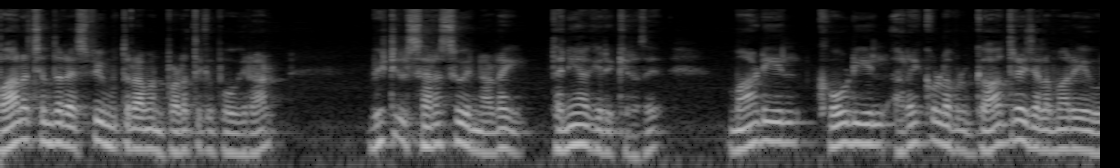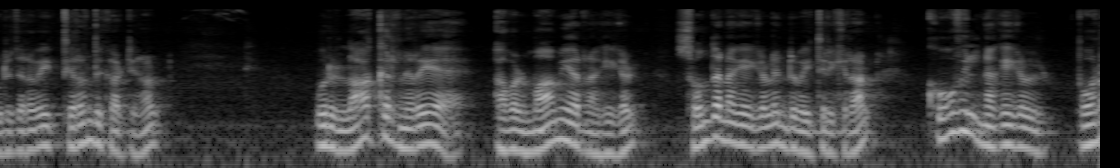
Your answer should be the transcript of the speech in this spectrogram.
பாலச்சந்தர் எஸ்பி முத்துராமன் படத்துக்கு போகிறாள். வீட்டில் சரசுவின் நடை தனியாக இருக்கிறது. மாடியில் கோடியில் அறைக்குள் அவள் காத்ரேஜ் அலமாரியை ஒரு தடவை திறந்து காட்டினாள். ஒரு லாக்கர் நிறைய அவள் மாமியார் நகைகள் சொந்த நகைகள் என்று வைத்திருக்கிறாள். கோவில் நகைகள் போல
